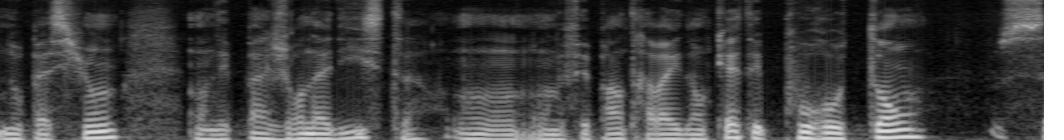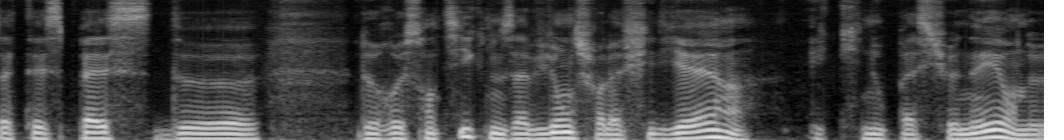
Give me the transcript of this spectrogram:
nos passions. On n'est pas journaliste, on, ne fait pas un travail d'enquête et pour autant, cette espèce de, de ressenti que nous avions sur la filière et qui nous passionnait, on, ne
